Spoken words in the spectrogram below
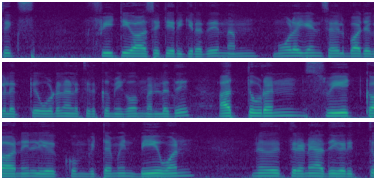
சிக்ஸ் ஃபீட்டி ஆசிட் இருக்கிறது. நம் மூளையின் செயல்பாடுகளுக்கு உடல்நலத்திற்கு மிகவும் நல்லது. அத்துடன் ஸ்வீட் கார்னில் இருக்கும் விட்டமின் பி ஒன் திறனை அதிகரித்து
